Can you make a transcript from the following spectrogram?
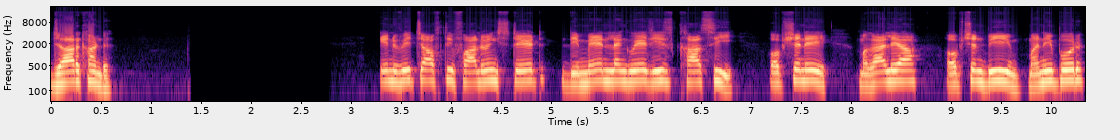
Jharkhand. In which of the following state the main language is Khasi? Option A, Meghalaya. Option B, Manipur.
